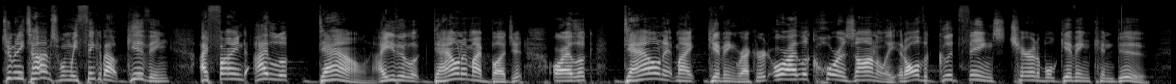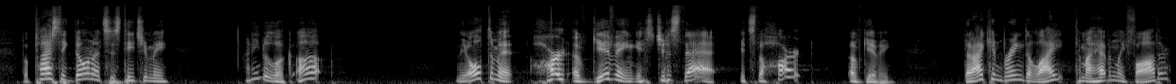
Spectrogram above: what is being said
Too many times when we think about giving, I find I look down. I either look down at my budget, or I look down at my giving record, or I look horizontally at all the good things charitable giving can do. But Plastic Donuts is teaching me I need to look up. And the ultimate heart of giving is just that it's the heart of giving. That I can bring delight to my Heavenly Father.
